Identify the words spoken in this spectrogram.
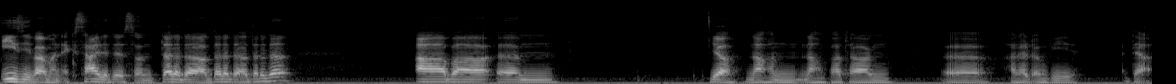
easy, weil man excited ist und da da da da da da da da. Aber ähm, ja, nach ein, nach ein paar Tagen äh, hat halt irgendwie der,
